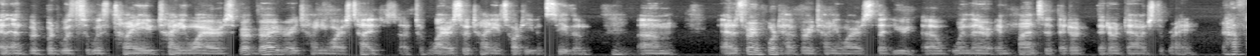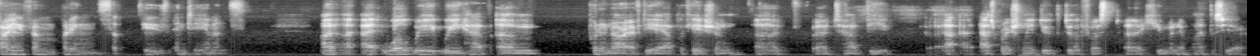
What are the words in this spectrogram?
and, and but, but with with tiny tiny wires, very very tiny wires, uh, wires so tiny it's hard to even see them. Um, and it's very important to have very tiny wires so that you, uh, when they're implanted, they don't they don't damage the brain. How far are you from putting these into humans? I, I, I well, we we have um, put in our FDA application uh, uh, to have the uh, aspirationally do do the first uh, human implant this year.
